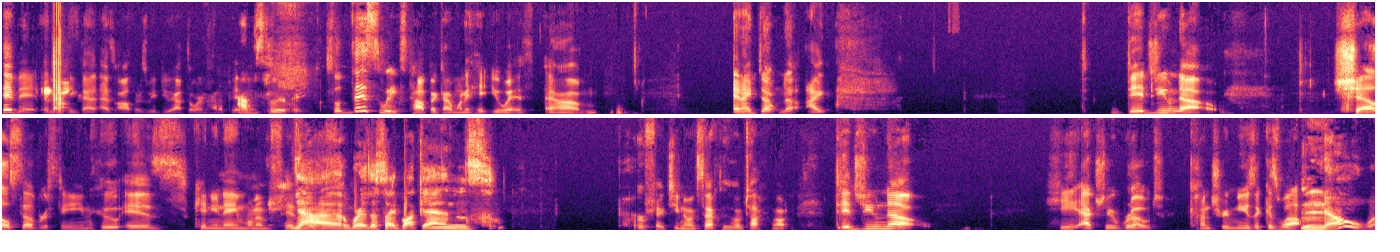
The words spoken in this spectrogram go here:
pivot. And I think that as authors, we do have to learn how to pivot. Absolutely. So this week's topic I want to hit you with, um, and I don't know, I did you know Shel Silverstein, who is, can you name one of his? Yeah, books? where the sidewalk ends. Perfect. You know exactly who I'm talking about. Did you know he actually wrote country music as well? No.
